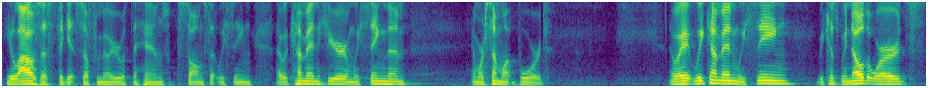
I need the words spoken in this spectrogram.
He allows us to get so familiar with the hymns, with the songs that we sing, that we come in here and we sing them, and we're somewhat bored. We, we come in, we sing because we know the words,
